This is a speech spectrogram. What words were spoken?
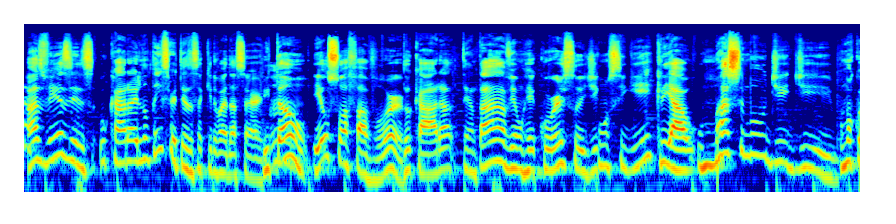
às vezes o cara ele não tem certeza se aquilo vai dar certo. Então, uhum. eu sou a favor do cara tentar ver um recurso de conseguir criar o máximo de, de uma coisa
